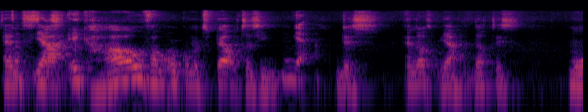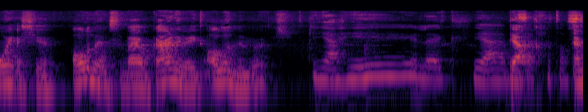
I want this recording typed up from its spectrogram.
En ja, ik hou van ook om het spel te zien. ja. Dus, en dat, ja, dat is mooi als je alle mensen bij elkaar je weet alle nummers. Ja, heerlijk. Ja, dat Ja, is echt fantastisch. En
